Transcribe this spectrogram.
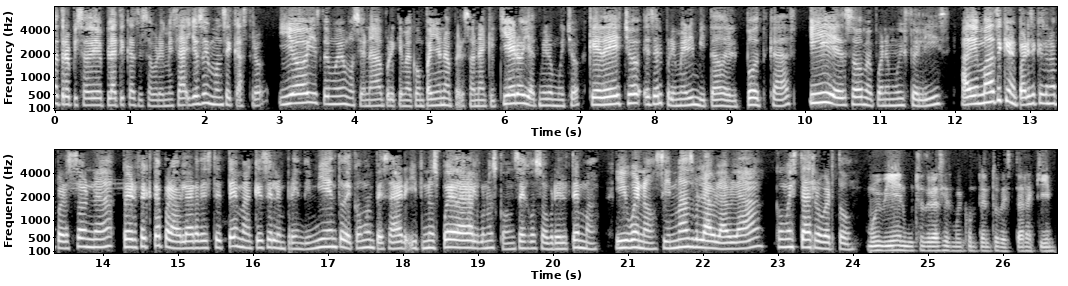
A otro episodio de Pláticas de Sobremesa. Yo soy Monse Castro y hoy estoy muy emocionada porque me acompaña una persona que quiero y admiro mucho, que de hecho es el primer invitado del podcast y eso me pone muy feliz. Además de que me parece que es una persona perfecta para hablar de este tema, que es el emprendimiento, de cómo empezar y nos puede dar algunos consejos sobre el tema. Y bueno, sin más bla bla bla, ¿cómo estás Roberto? Muy bien, muchas gracias, muy contento de estar aquí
